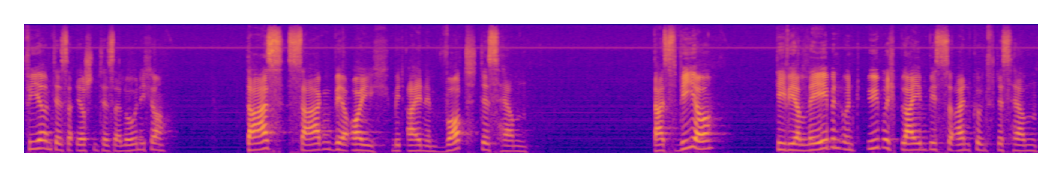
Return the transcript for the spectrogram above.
4 im 1. Thessalonicher. Das sagen wir euch mit einem Wort des Herrn, dass wir, die wir leben und übrig bleiben bis zur Ankunft des Herrn,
